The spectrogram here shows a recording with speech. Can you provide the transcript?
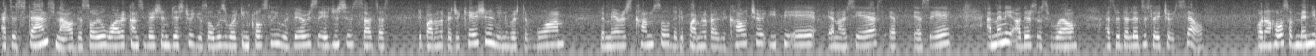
As it stands now, the Soil Water Conservation District is always working closely with various agencies such as Department of Education, the University of Guam, the Mayor's Council, the Department of Agriculture, EPA, NRCS, FSA, and many others as well as with the legislature itself on a host of many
